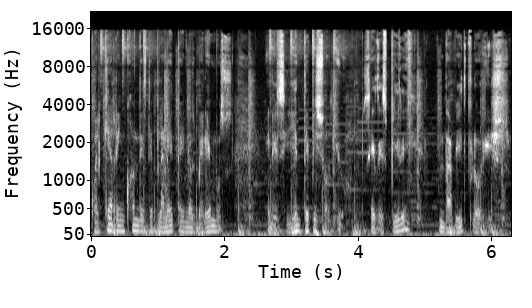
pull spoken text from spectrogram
cualquier rincón de este planeta y nos veremos en el siguiente episodio. Se despide David Flores.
